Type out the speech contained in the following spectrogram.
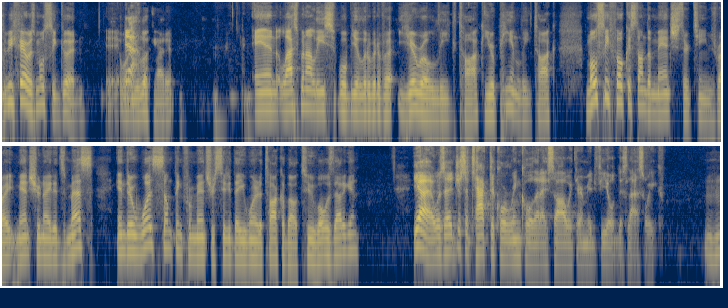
to be fair, it was mostly good eh, when yeah. you look at it. And last but not least, will be a little bit of a Euro League talk, European League talk mostly focused on the Manchester teams, right? Manchester United's mess. And there was something from Manchester City that you wanted to talk about too. What was that again? Yeah, it was a, just a tactical wrinkle that I saw with their midfield this last week. Mm-hmm.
